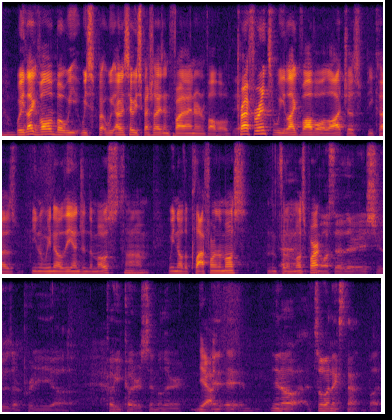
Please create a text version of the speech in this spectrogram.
Volvos. we like Volvo, but we we, spe- we I would say we specialize in Freightliner and Volvo. Yeah. Preference, we like Volvo a lot just because you know we know the engine the most. Mhm. Um, we know the platform the most for the most part. most of their issues are pretty uh, cookie cutter similar. Yeah. And it- you know, to an extent, but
